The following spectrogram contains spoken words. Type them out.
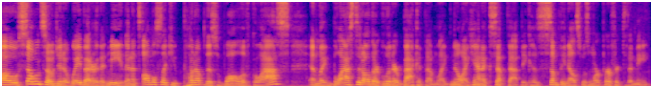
oh, so and so did it way better than me, then it's almost like you put up this wall of glass and like blasted all their glitter back at them. Like, no, I can't accept that because something else was more perfect than me.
